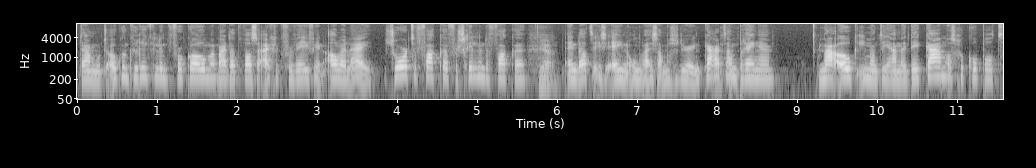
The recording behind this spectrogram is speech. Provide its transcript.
daar moet ook een curriculum voor komen. Maar dat was eigenlijk verweven in allerlei soorten vakken, verschillende vakken. Ja. En dat is één onderwijsambassadeur in kaart aanbrengen. Maar ook iemand die aan de decaan was gekoppeld.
